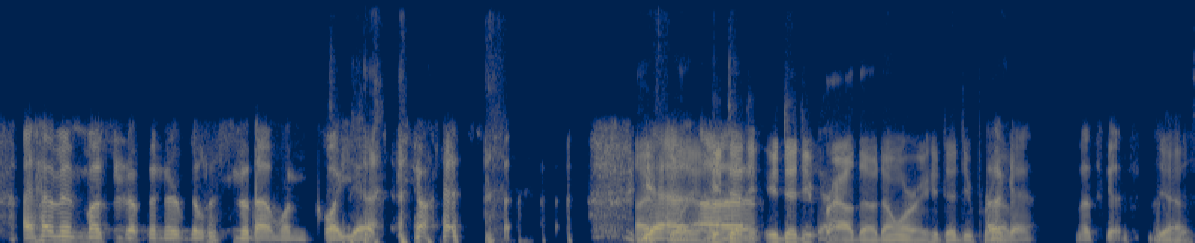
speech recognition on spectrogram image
I haven't mustered up the nerve to listen to that one quite yet. To be honest. yeah, he did. Uh, he did you yeah. proud though. Don't worry, he did you proud. Okay, that's good. That's yes. Good.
